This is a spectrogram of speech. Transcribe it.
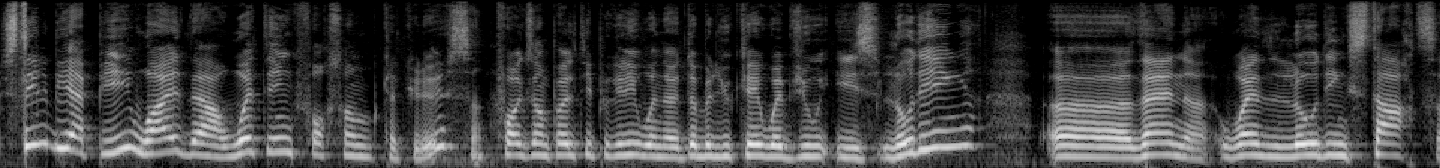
still be happy while they are waiting for some calculus. For example, typically when a WK web view is loading, uh, then when loading starts,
